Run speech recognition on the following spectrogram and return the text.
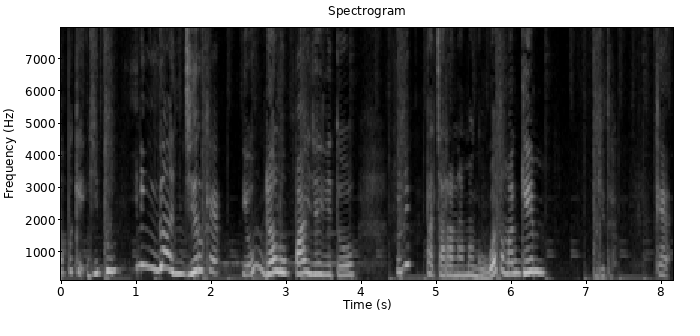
Apa? Kayak gitu. Ini enggak anjir. Kayak ya udah lupa aja gitu. Ini pacaran sama gua teman game. Gitu. Kayak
